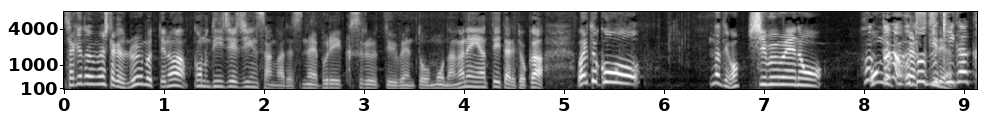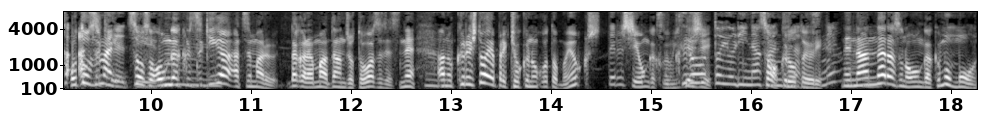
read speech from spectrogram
先ほども言いましたけどルームっていうのはこの DJ ジンさんがですねブレイクスルーっていうイベントをもう長年やっていたりとか割とこうなんていうの？渋めの本当の音楽好きで音好きそうそう音楽好きが集まる。だからまあ男女問わずですね、あの来る人はやっぱり曲のこともよく知ってるし音楽見てるし。そう、感じなん玄人寄り。ね、でなんならその音楽もも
